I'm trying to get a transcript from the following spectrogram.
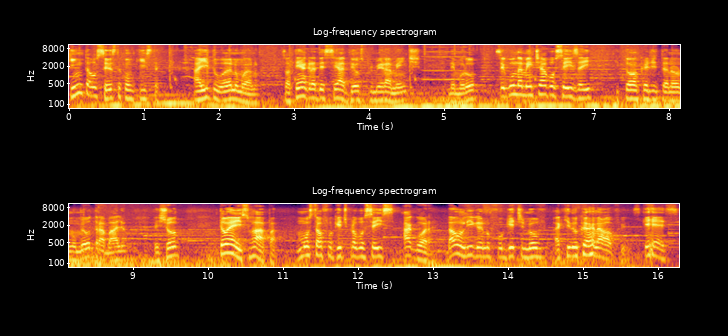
Quinta ou sexta conquista aí do ano, mano. Só tenho a agradecer a Deus primeiramente, demorou? Segundamente a vocês aí que estão acreditando no meu trabalho, fechou? Então é isso, rapa. Vou mostrar o foguete pra vocês agora. Dá um liga no foguete novo aqui do canal, filho. Esquece.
